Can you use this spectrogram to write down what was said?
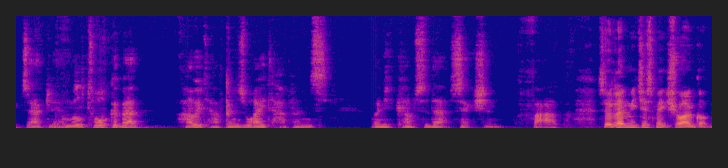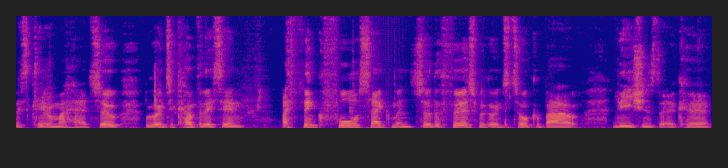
exactly. And we'll talk about how it happens, why it happens, when it comes to that section. Fab. So let me just make sure I've got this clear in my head. So we're going to cover this in, I think, four segments. So the first, we're going to talk about lesions that occur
